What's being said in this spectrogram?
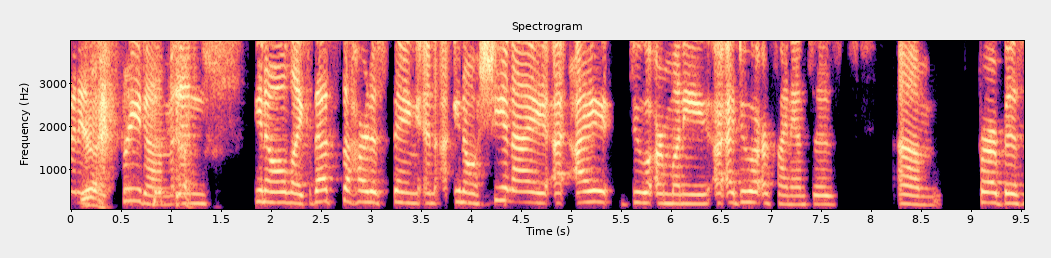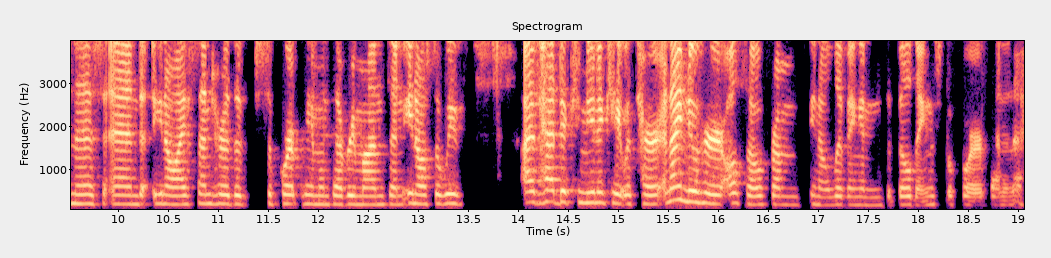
financial yeah. freedom. And you know like that's the hardest thing. And you know she and i i, I do our money I, I, do our finances um, for our business. And you know i send her the support payment every month. And you know so we've i've had to communicate with her. And i knew her also from you know living in the buildings before ben and i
